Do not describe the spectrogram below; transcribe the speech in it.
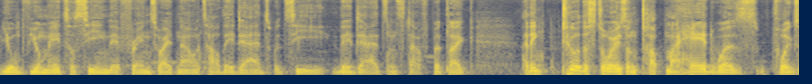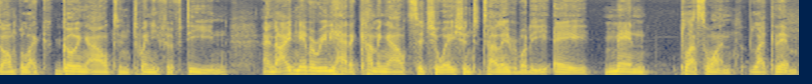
your your mates are seeing their friends right now. It's how their dads would see their dads and stuff. But like. I think two of the stories on top of my head was, for example, like going out in 2015, and I never really had a coming out situation to tell everybody, a men plus one like them,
